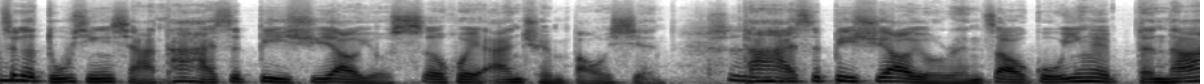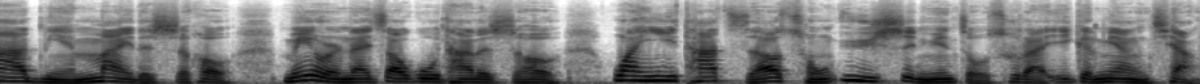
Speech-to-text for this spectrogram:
这个独行侠他还是必须要有社会安全保险，他还是必须要有人照顾，因为等到他年迈的时候，没有人来照顾他的时候，万一他只要从浴室里面走出来一个踉跄，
